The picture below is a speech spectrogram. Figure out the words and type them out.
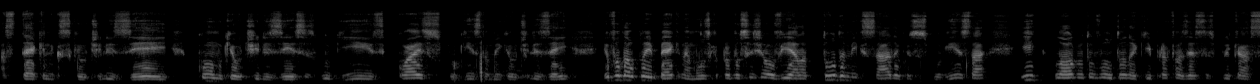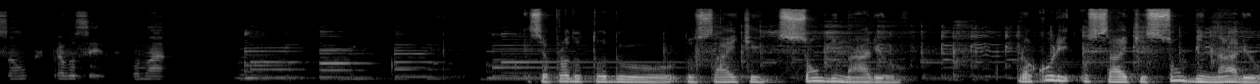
as técnicas que eu utilizei, como que eu utilizei esses plugins, quais os plugins também que eu utilizei, eu vou dar o playback na música para você já ouvir ela toda mixada com esses plugins, tá? E logo eu tô voltando aqui para fazer essa explicação para vocês. Vamos lá. Esse é o produtor do, do site Som Binário. Procure o site Som Binário,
